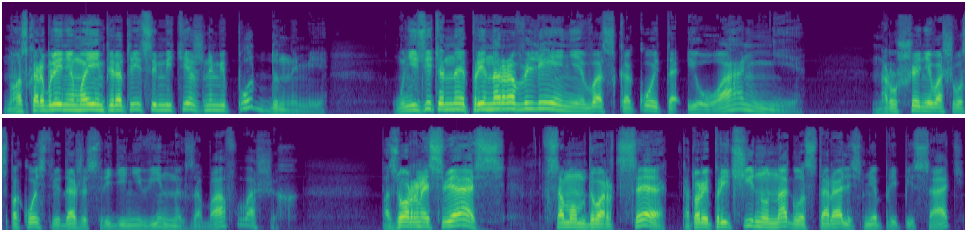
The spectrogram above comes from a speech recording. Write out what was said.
Но оскорбление моей императрицы мятежными подданными, унизительное приноравление вас какой-то Иоанне, нарушение вашего спокойствия даже среди невинных забав ваших, позорная связь в самом дворце, которой причину нагло старались мне приписать,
